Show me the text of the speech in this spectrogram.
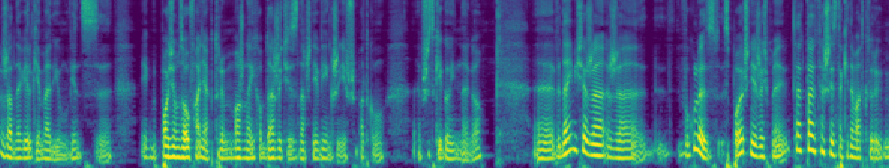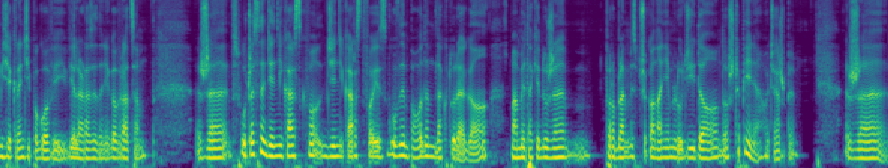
żadne wielkie medium, więc y, jakby poziom zaufania, którym można ich obdarzyć jest znacznie większy niż w przypadku wszystkiego innego. Y, wydaje mi się, że, że w ogóle społecznie żeśmy, to, to też jest taki temat, który mi się kręci po głowie i wiele razy do niego wracam, że współczesne dziennikarstwo, dziennikarstwo jest głównym powodem, dla którego mamy takie duże problemy z przekonaniem ludzi do, do szczepienia chociażby. Że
